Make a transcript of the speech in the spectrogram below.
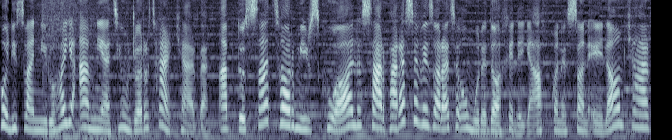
پلیس و نیروهای امنیتی اونجا رو ترک کردن. عبدالستار میرزکوال سرپرست وزارت امور داخله افغانستان اعلام کرد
